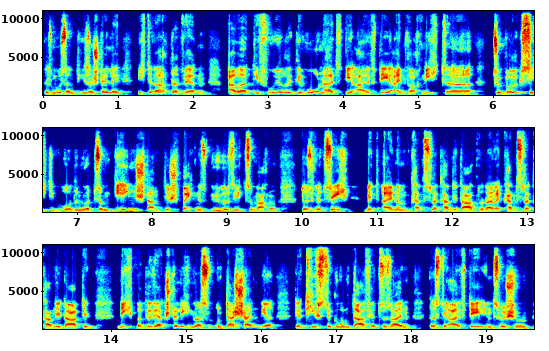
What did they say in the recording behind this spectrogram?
das muss an dieser Stelle nicht erörtert werden. Aber die frühere Gewohnheit, die AfD einfach nicht äh, zu berücksichtigen oder nur zum Gegenstand des Sprechens über sie zu machen, das wird sich mit einem Kanzlerkandidaten oder einer Kanzlerkandidatin nicht mehr bewerkstelligen lassen. Und das scheint mir der tiefste Grund dafür zu sein, dass die AfD inzwischen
